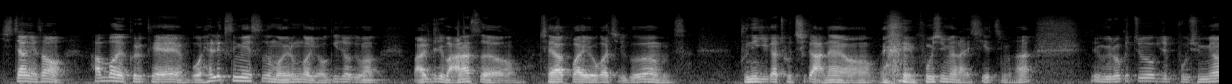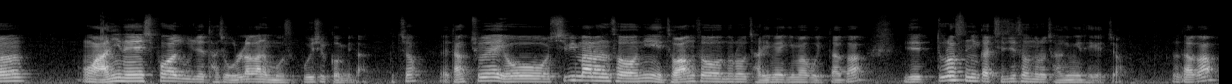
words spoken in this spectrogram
시장에서 한 번에 그렇게 뭐 헬릭 스 미스 뭐 이런 거 여기저기 막 말들이 많았어요. 제약 바이오가 지금 분위기가 좋지가 않아요. 보시면 아시겠지만. 이렇게 쭉 보시면 어 아니네 싶어가지고 이제 다시 올라가는 모습 보이실 겁니다 그쵸? 네, 당초에 요 12만원 선이 저항선으로 자리매김하고 있다가 이제 뚫었으니까 지지선으로 작용이 되겠죠 그러다가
